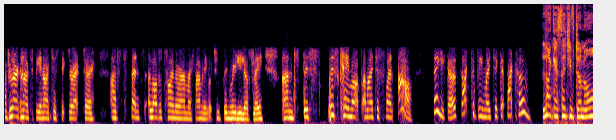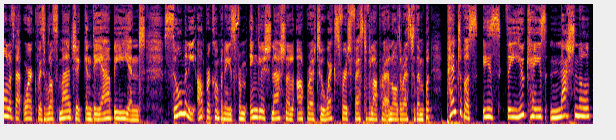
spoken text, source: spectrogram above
I've learned how to be an artistic director. I've spent a lot of time around my family, which has been really lovely. And this this came up, and I just went, oh, there you go. That could be my ticket back home. Like I said, you've done all of that work with Rough Magic and the Abbey and so many opera companies from English National Opera to Wexford Festival Opera and all the rest of them. But Pentabus is the UK's national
